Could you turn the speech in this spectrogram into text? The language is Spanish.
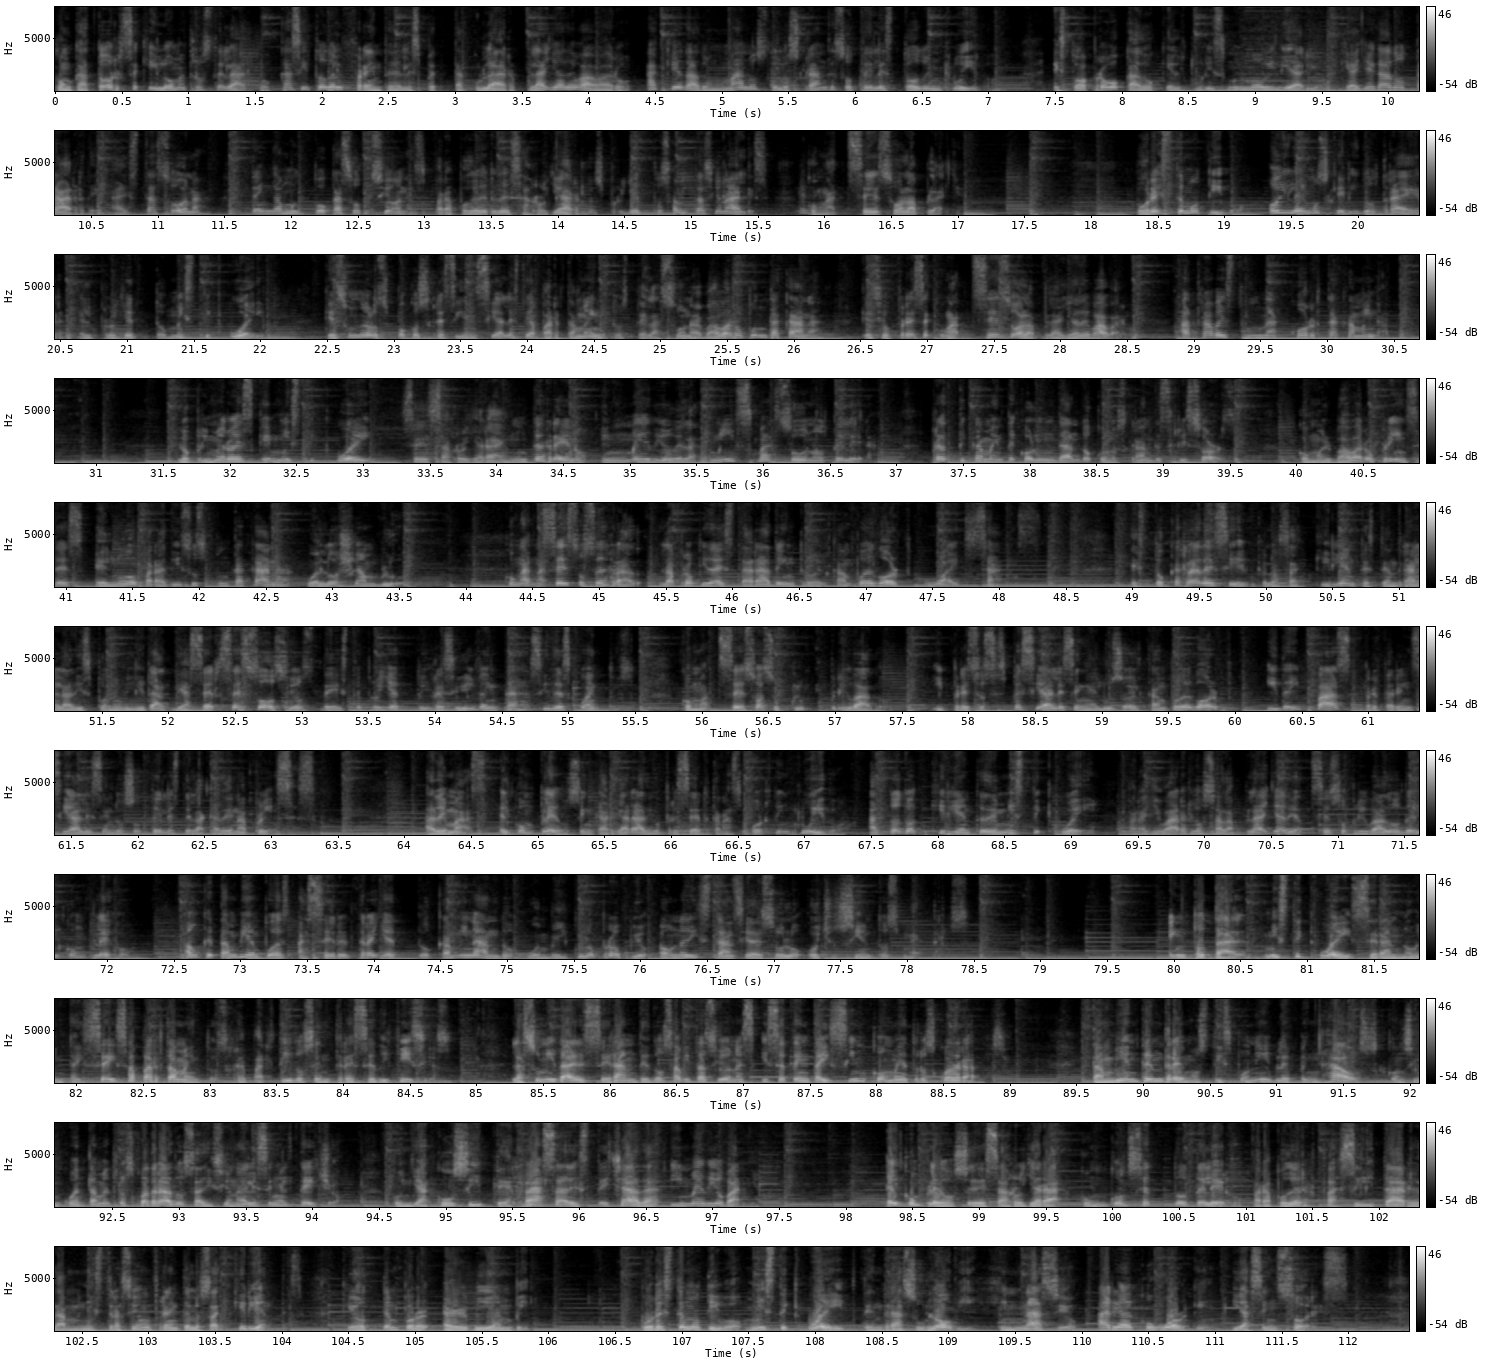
Con 14 kilómetros de largo, casi todo el frente del espectacular Playa de Bávaro ha quedado en manos de los grandes hoteles todo incluido. Esto ha provocado que el turismo inmobiliario que ha llegado tarde a esta zona tenga muy pocas opciones para poder desarrollar los proyectos habitacionales con acceso a la playa. Por este motivo, hoy le hemos querido traer el proyecto Mystic Wave, que es uno de los pocos residenciales de apartamentos de la zona Bávaro Punta Cana que se ofrece con acceso a la playa de Bávaro a través de una corta caminata. Lo primero es que Mystic Way se desarrollará en un terreno en medio de la misma zona hotelera, prácticamente colindando con los grandes resorts, como el Bávaro Princess, el nuevo Paradisus Punta Cana o el Ocean Blue. Con acceso cerrado, la propiedad estará dentro del campo de golf White Sands, esto querrá decir que los adquirientes tendrán la disponibilidad de hacerse socios de este proyecto y recibir ventajas y descuentos, como acceso a su club privado y precios especiales en el uso del campo de golf y day pass preferenciales en los hoteles de la cadena Princess. Además, el complejo se encargará de ofrecer transporte incluido a todo adquiriente de Mystic Way para llevarlos a la playa de acceso privado del complejo, aunque también puedes hacer el trayecto caminando o en vehículo propio a una distancia de solo 800 metros. En total, Mystic Way serán 96 apartamentos repartidos en tres edificios. Las unidades serán de dos habitaciones y 75 metros cuadrados. También tendremos disponible penthouse con 50 metros cuadrados adicionales en el techo, con jacuzzi, terraza destechada y medio baño. El complejo se desarrollará con un concepto hotelero para poder facilitar la administración frente a los adquirientes que opten por Airbnb. Por este motivo, Mystic Wave tendrá su lobby, gimnasio, área de coworking y ascensores.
